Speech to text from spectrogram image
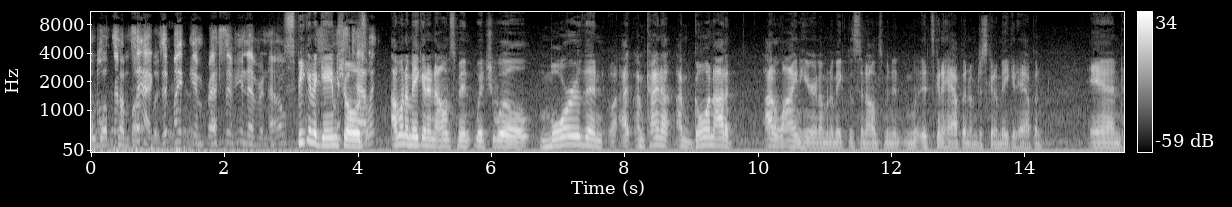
what well, come up. sex. But It might be impressive. You never know. Speaking of game It's shows, talent. I want to make an announcement, which will more than I, I'm kind of I'm going out of out of line here, and I'm going to make this announcement, and it's going to happen. I'm just going to make it happen, and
